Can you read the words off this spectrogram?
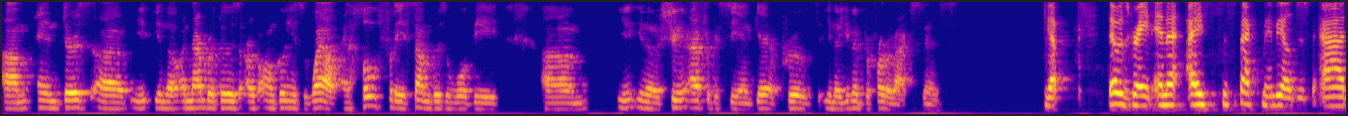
um, and there's uh, you, you, know a number of those are ongoing as well, and hopefully some of those will be um, you, you, know showing efficacy and get approved, you know, even before the vaccines. Yep, that was great, and I, I suspect maybe I'll just add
